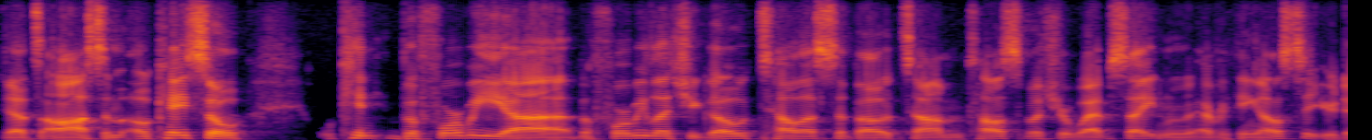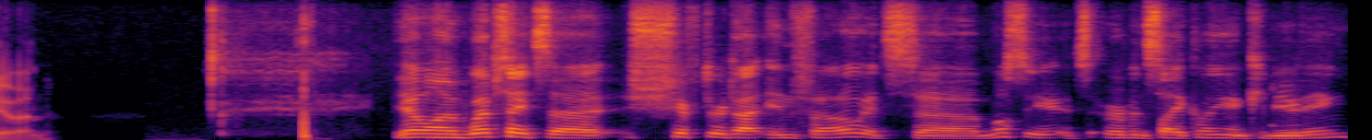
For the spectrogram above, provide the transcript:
That's awesome. Okay, so can before we uh, before we let you go, tell us about um, tell us about your website and everything else that you're doing. Yeah, well, my website's uh, shifter.info. It's uh, mostly it's urban cycling and commuting.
